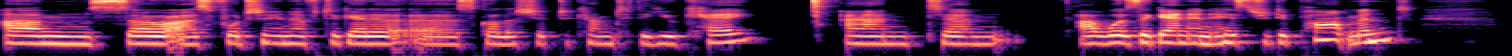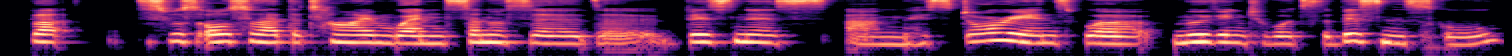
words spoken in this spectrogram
Um, so I was fortunate enough to get a, a, scholarship to come to the UK. And um, I was again in a history department but this was also at the time when some of the, the business um, historians were moving towards the business school.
